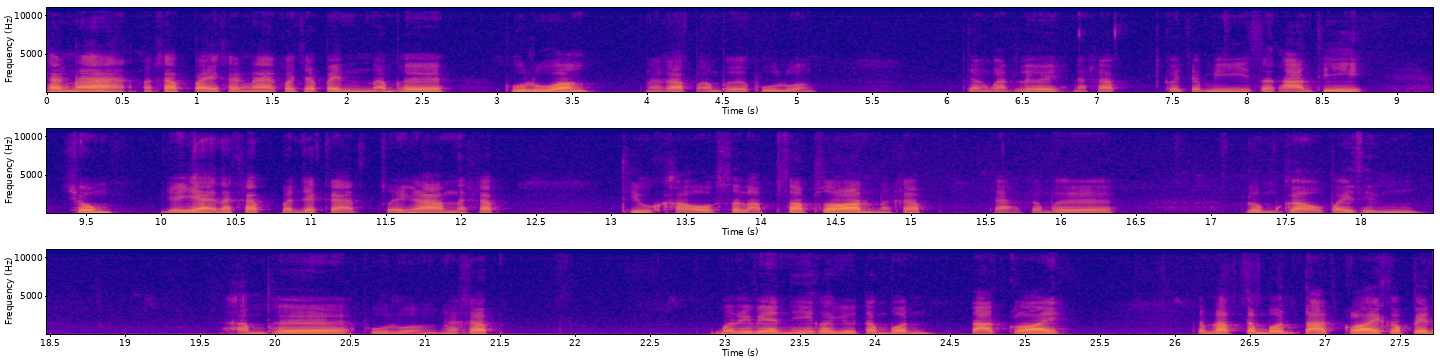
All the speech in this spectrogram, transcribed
ข้างหน้านะครับ ไปข้างหน้าก็จะเป็นอำเภอภูหลวงนะครับอำเภอภูหลวงจังหวัดเลยนะครับ ก็จะมีสถานที่ชม เยอะแยะนะครับ บรรยากาศสวยงามนะครับ ทิวเขาสลับซับซ้อนนะครับ จากอำเภอลมเก่าไปถึงอำเภอภูหลวงนะครับ บริเวณนี้ก็อยู่ตำบลตาดกลอยสำหรับตำบลตาดกลอยก็เป็น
